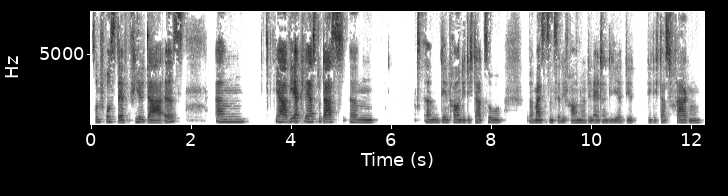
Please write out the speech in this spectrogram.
so ein Frust, der viel da ist. Ähm, ja, wie erklärst du das ähm, ähm, den Frauen, die dich dazu, oder meistens sind es ja die Frauen oder den Eltern, die, die, die dich das fragen?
